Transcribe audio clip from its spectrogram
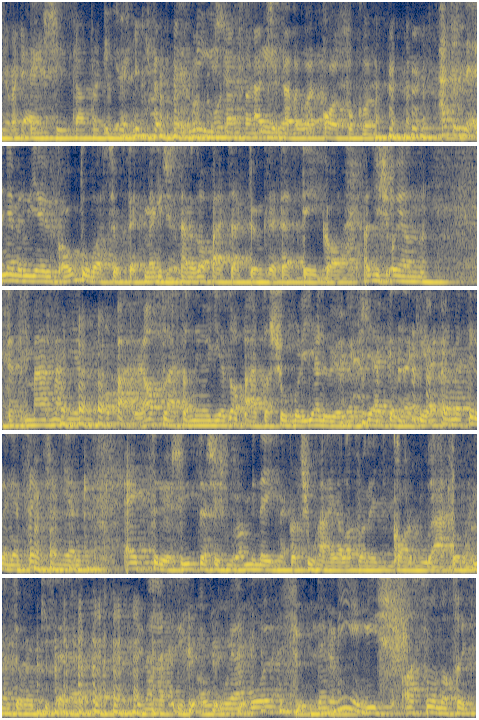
Ja, meg elsétáltak. Igen, igen, ez mégis szép volt. Alpokon. Hát ne, nem, mert ugye ők autóval szöktek meg, és aztán az apácák tönkretették. A, az is olyan tehát már, már ilyen apá, azt vártam hogy az apáca showból így előjönnek és elkezdenek énekelni, mert tényleg ilyen teljesen ilyen egyszerű és vicces, és mindegyiknek a csuhája alatt van egy karburátor, nem tudom, hogy kiszerel nácik autójából, de mégis azt mondod, hogy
